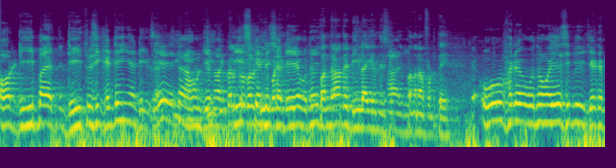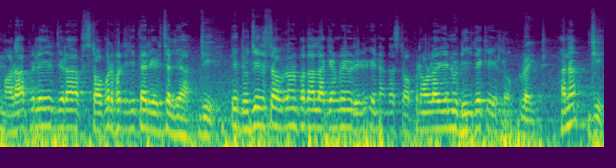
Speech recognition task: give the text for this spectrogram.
ਔਰ ਡੀ ਪਾ ਡੀ ਤੁਸੀਂ ਖੇਡੇ ਹੀ ਆ ਡੀ ਇਹ ਤਾਂ ਹੁਣ ਜਦੋਂ 30 ਸਕਿੰਟ ਛੱਡੇ ਉਦੋਂ ਹੀ 15 ਤੇ ਡੀ ਲਾਈ ਹੁੰਦੀ ਸੀ ਹਾਂਜੀ। 15 ਫੁੱਟ ਤੇ। ਉਹ ਫਿਰ ਉਦੋਂ ਇਹ ਸੀ ਵੀ ਜਿਹੜੇ ਮਾੜਾ ਪਲੇਅਰ ਜਿਹੜਾ ਸਟਾਪਰ ਫਰਜ਼ ਕੀਤਾ ਰੇਡ ਚੱਲਿਆ। ਜੀ। ਤੇ ਦੂਜੇ ਸਟਾਪਰਾਂ ਨੂੰ ਪਤਾ ਲੱਗ ਗਿਆ ਵੀ ਇਹਨਾਂ ਦਾ ਸਟਾਪਰ ਆਉਣ ਲੱਗ ਇਹਨੂੰ ਡੀ ਤੇ ਘੇਰ ਲਓ। ਰਾਈਟ ਹਨਾ? ਜੀ।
